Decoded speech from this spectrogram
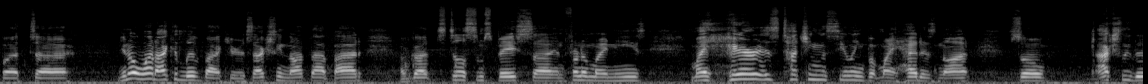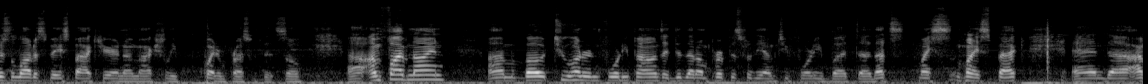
but uh, you know what? I could live back here. It's actually not that bad. I've got still some space uh, in front of my knees. My hair is touching the ceiling, but my head is not. So actually there's a lot of space back here and I'm actually quite impressed with it. So uh, I'm 5'9", I'm about 240 pounds. I did that on purpose for the M240, but uh, that's my, my spec. And uh,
